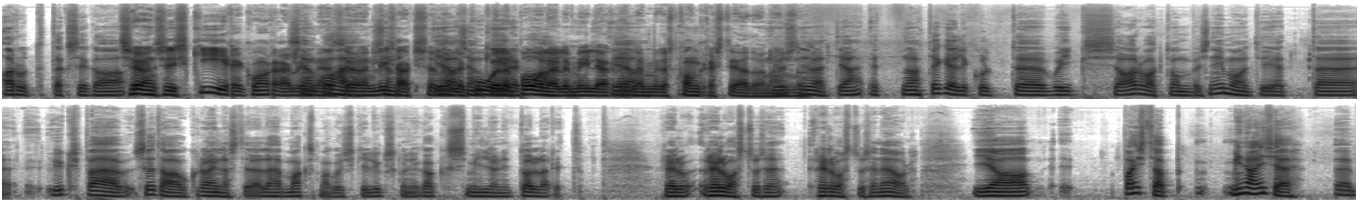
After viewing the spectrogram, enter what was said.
arutatakse ka see on siis kiirekorraline, see on, see on lisaks sellele kuuele poolele miljardile, millest Kongress teada on andnud. just nimelt jah, et noh, tegelikult äh, võiks arvata umbes niimoodi, et äh, üks päev sõda ukrainlastele läheb maksma kuskil üks kuni kaks miljonit dollarit relv, relvastuse, relvastuse näol. ja paistab, mina ise äh,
